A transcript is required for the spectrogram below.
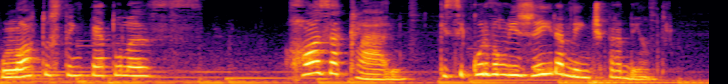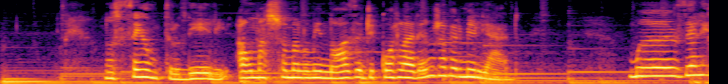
o lótus tem pétalas rosa claro que se curvam ligeiramente para dentro. No centro dele há uma chama luminosa de cor laranja avermelhado, mas ela é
